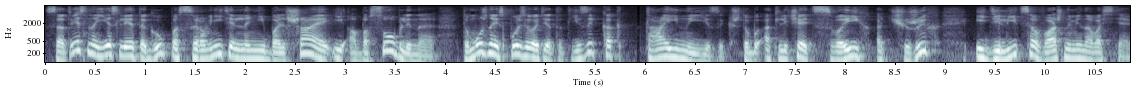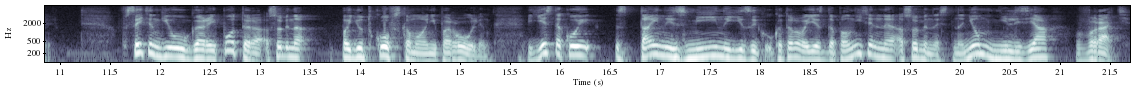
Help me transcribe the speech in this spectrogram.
Соответственно, если эта группа сравнительно небольшая и обособленная, то можно использовать этот язык как тайный язык, чтобы отличать своих от чужих и делиться важными новостями. В сеттинге у Гарри Поттера, особенно по Ютковскому, а не по Роулинг, есть такой тайный змеиный язык, у которого есть дополнительная особенность. На нем нельзя врать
